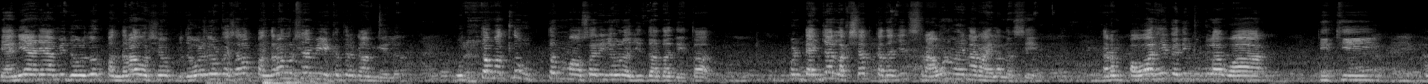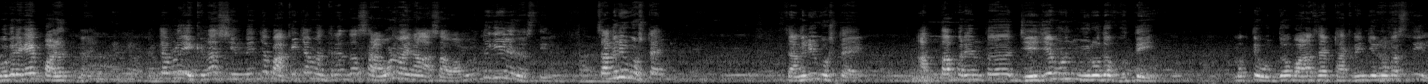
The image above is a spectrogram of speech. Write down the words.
त्याने आणि आम्ही जवळजवळ पंधरा वर्ष जवळजवळ कशाला पंधरा वर्ष आम्ही एकत्र काम केलं. उत्तमातलं उत्तम मांसाहारी जेवण अजितदादा देतात. पण त्यांच्या लक्षात कदाचित श्रावण महिना राहिला नसेल. कारण पवार हे कधी कुठला वार तिथी वगैरे काही पाळत नाही. त्यामुळे एकनाथ शिंदेच्या बाकीच्या मंत्र्यांचा श्रावण महिना असावा म्हणून ते गेले नसतील. चांगली गोष्ट आहे. चांगली गोष्ट आहे. आत्तापर्यंत जे जे म्हणून विरोधक होते मग ते उद्धव बाळासाहेब ठाकरेंचे लोक असतील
